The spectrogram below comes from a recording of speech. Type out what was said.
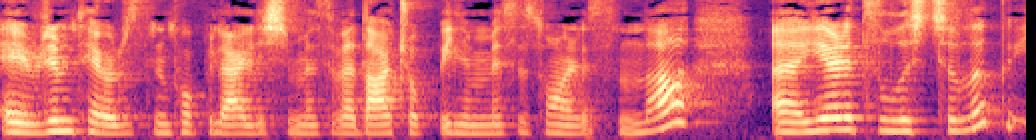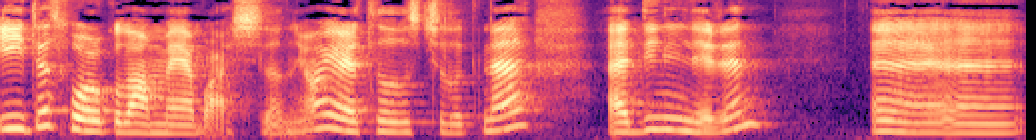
evrim teorisinin popülerleşmesi ve daha çok bilinmesi sonrasında e, yaratılışçılık iyice sorgulanmaya başlanıyor. Yaratılışçılık ne? E, dinlerin e,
